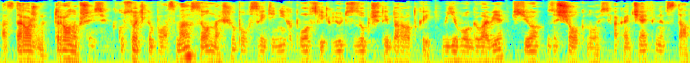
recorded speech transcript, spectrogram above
Осторожно тронувшись к кусочкам пластмассы, он нащупал среди них плоский ключ с зубчатой бородкой. В его голове все защелкнулось, окончательно встав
